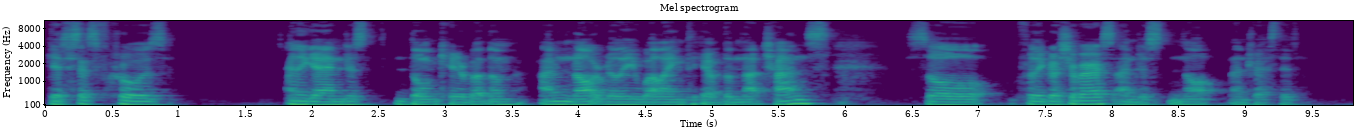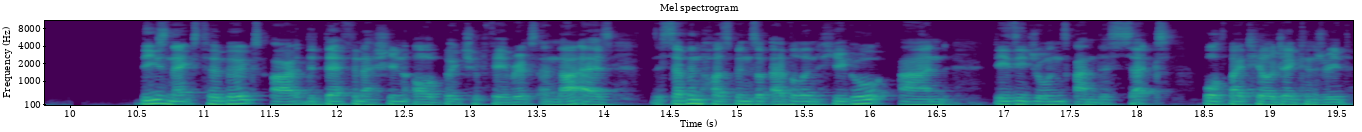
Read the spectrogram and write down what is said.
get Six of Crows, and again just don't care about them. I'm not really willing to give them that chance. So for the Grishaverse, I'm just not interested. These next two books are the definition of booktube favourites, and that is The Seven Husbands of Evelyn Hugo and Daisy Jones and the Six, both by Taylor Jenkins Reid.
